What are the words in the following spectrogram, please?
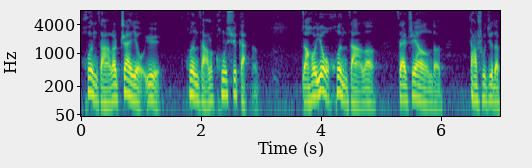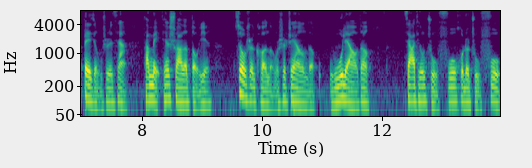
混杂了占有欲，混杂了空虚感，然后又混杂了在这样的大数据的背景之下，他每天刷的抖音，就是可能是这样的无聊的家庭主夫或者主妇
